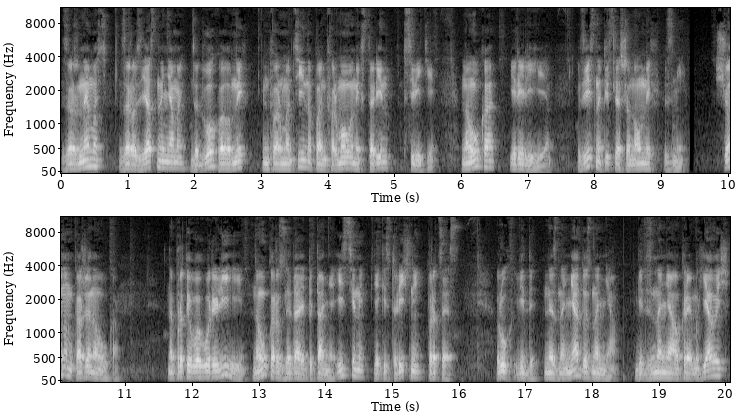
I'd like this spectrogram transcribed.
Звернемось за роз'ясненнями до двох головних інформаційно поінформованих сторін в світі наука і релігія. Звісно, після шановних ЗМІ. Що нам каже наука? На противагу релігії, наука розглядає питання істини як історичний процес, рух від незнання до знання, від знання окремих явищ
